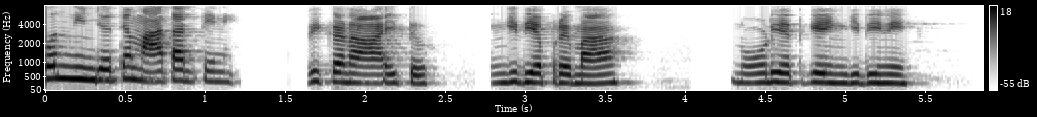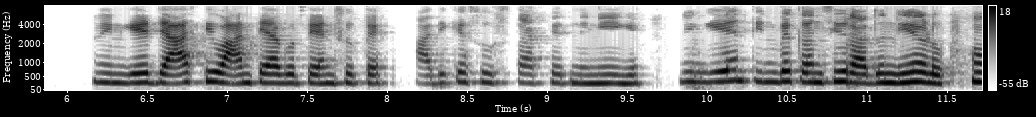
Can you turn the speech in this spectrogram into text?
ಬಂದು ನಿನ್ನ ಜೊತೆ ಮಾತಾಡ್ತೀನಿ. ಸರಿ ಕಣ ಆಯಿತು. ಹೆಂಗಿದೆಯಾ ಪ್ರೇಮ? ನೋಡಿ ಅದಕ್ಕೆ ಹಿಂಗಿದ್ದೀನಿ. ನಿನಗೆ ಜಾಸ್ತಿ ವಾಂತಿ ಆಗುತ್ತೆ ಅನಿಸುತ್ತೆ. ಅದಕ್ಕೆ ಸುಸ್ತಾಗ್ತೈತೆ ನಿನಗೆ ನಿನ್ಗೆ ಏನು ತಿನ್ಬೇಕು ಅನ್ಸಿದ್ರೆ ಅದನ್ನ ಹೇಳು. ಹ್ಞೂ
